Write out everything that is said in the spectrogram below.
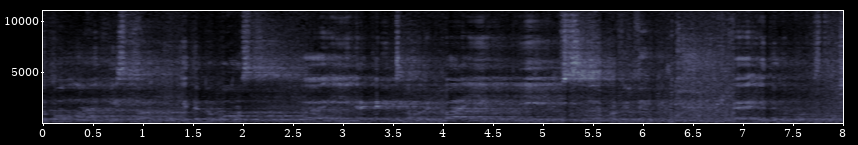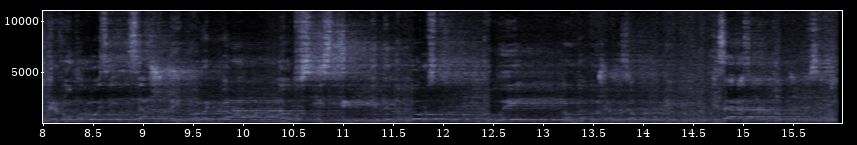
безумовно місто єдиноборств е, і греко-римська боротьба є однією з провідних е, єдиноборств. В Кривому Розі завжди боротьба, ну, всі стилі єдиноборств були ну, на дуже високому рівні. І зараз продовжуються.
